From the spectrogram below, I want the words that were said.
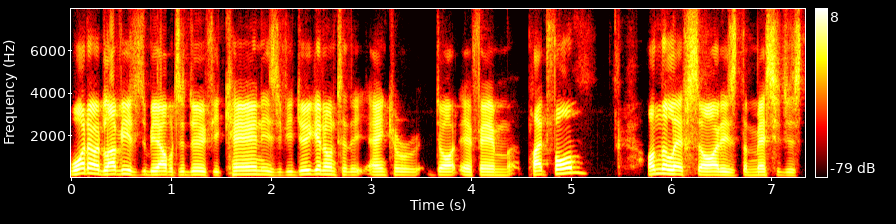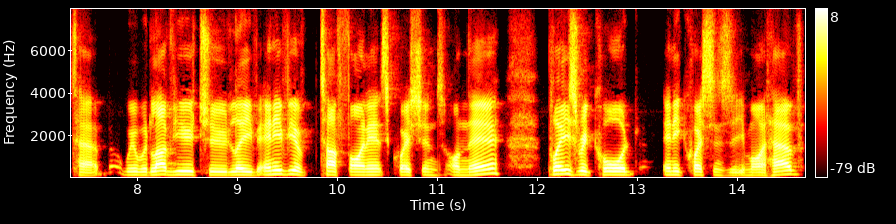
What I'd love you to be able to do, if you can, is if you do get onto the anchor.fm platform, on the left side is the messages tab. We would love you to leave any of your tough finance questions on there. Please record any questions that you might have.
